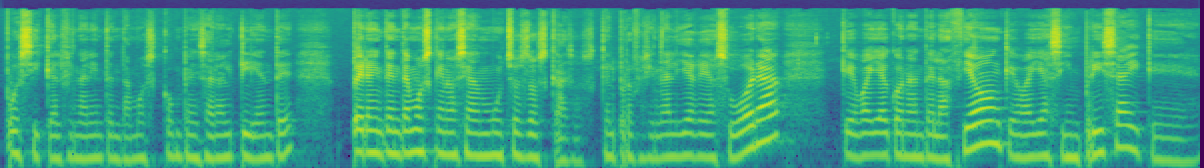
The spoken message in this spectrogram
pues sí que al final intentamos compensar al cliente, pero intentemos que no sean muchos los casos, que el profesional llegue a su hora, que vaya con antelación, que vaya sin prisa y que,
